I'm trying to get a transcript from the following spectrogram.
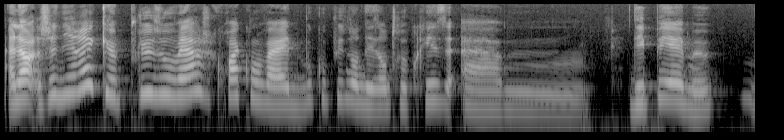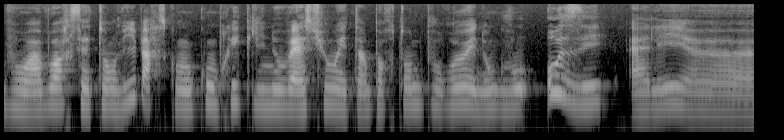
Alors, je dirais que plus ouvert, je crois qu'on va être beaucoup plus dans des entreprises, euh, des PME vont avoir cette envie parce qu'on a compris que l'innovation est importante pour eux et donc vont oser aller euh,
